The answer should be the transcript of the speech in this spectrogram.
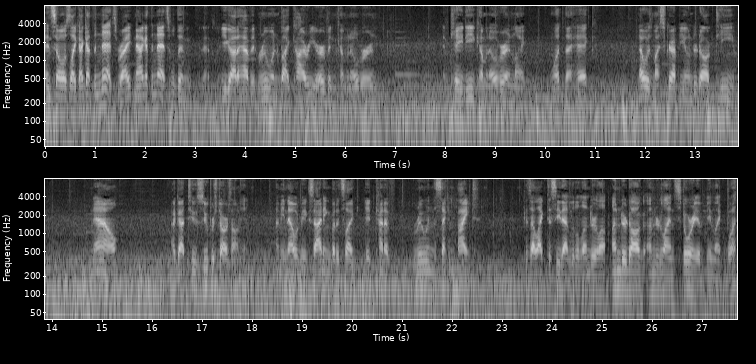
And so I was like, I got the Nets, right? Now I got the Nets. Well, then uh, you got to have it ruined by Kyrie Irving coming over and and KD coming over and like, what the heck? That was my scrappy underdog team. Now I got two superstars on it. I mean, that would be exciting, but it's like it kind of ruined the second bite because I like to see that little under, underdog underlined story of being like, what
